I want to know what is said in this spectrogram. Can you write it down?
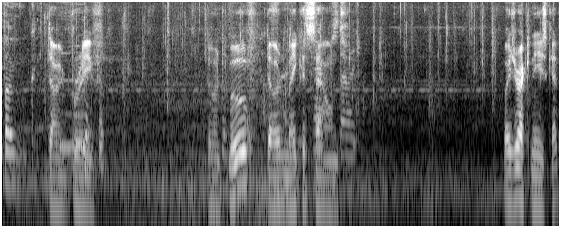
Vogue. Don't breathe. Don't move. Don't make a sound. So, Where do you reckon he is, Kev?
